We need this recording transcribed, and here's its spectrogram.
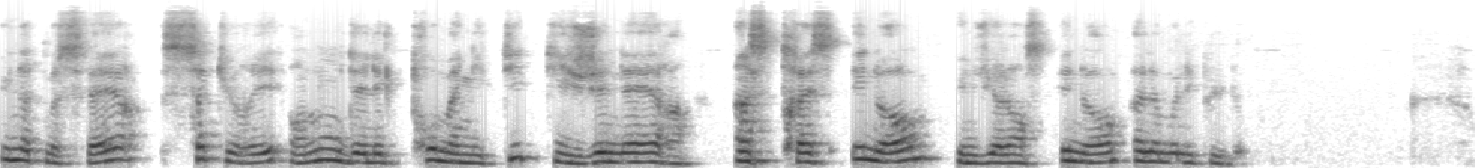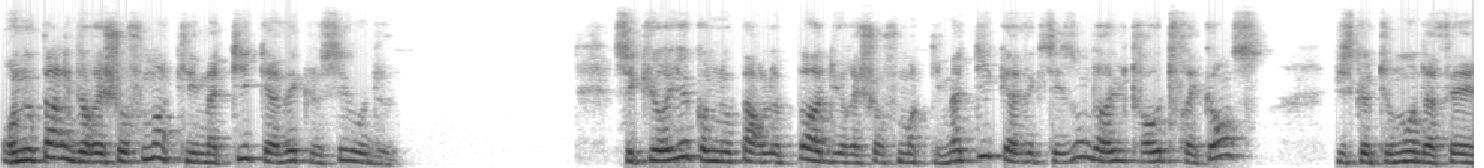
une atmosphère saturée en ondes électromagnétiques qui génèrent un stress énorme, une violence énorme à la molécule d'eau. On nous parle de réchauffement climatique avec le CO2. C'est curieux qu'on ne nous parle pas du réchauffement climatique avec ces ondes à ultra haute fréquence, puisque tout le monde a fait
